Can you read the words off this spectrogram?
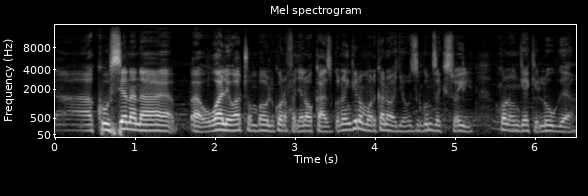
na kuhusiana na uh, wale watu ambao ulikuwa unafanya nao kazi, kuna wengine wameonekana hawajazungumza Kiswahili, walikuwa wanaongea kilugha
